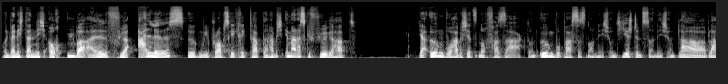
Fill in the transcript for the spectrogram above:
Und wenn ich dann nicht auch überall für alles irgendwie Props gekriegt habe, dann habe ich immer das Gefühl gehabt, ja, irgendwo habe ich jetzt noch versagt und irgendwo passt es noch nicht und hier stimmt es noch nicht und bla bla bla.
